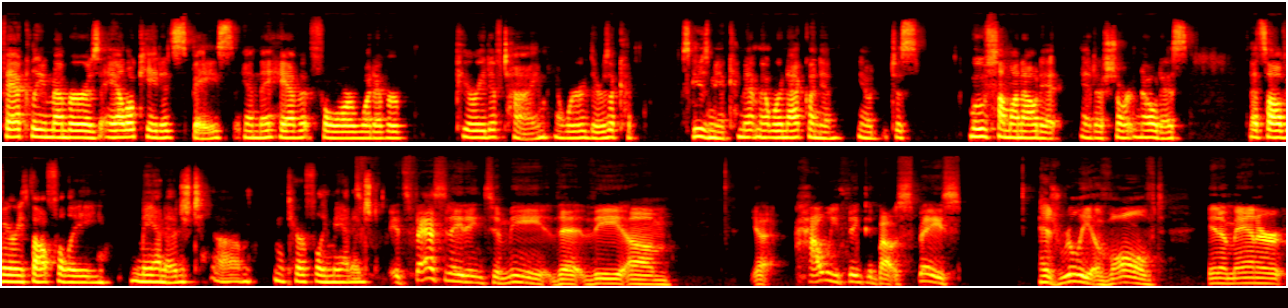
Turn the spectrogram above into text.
faculty member is allocated space and they have it for whatever period of time and where there's a excuse me a commitment we're not going to you know just move someone out at, at a short notice. That's all very thoughtfully managed um, and carefully managed. It's fascinating to me that the um, yeah how we think about space has really evolved in a manner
